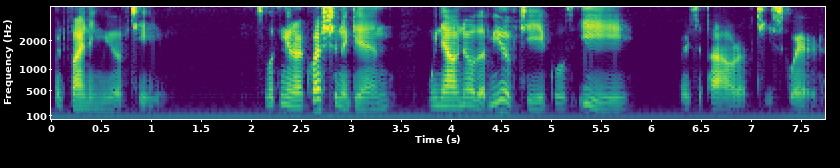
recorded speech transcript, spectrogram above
when finding mu of t. So looking at our question again, we now know that mu of t equals e raised to the power of t squared.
